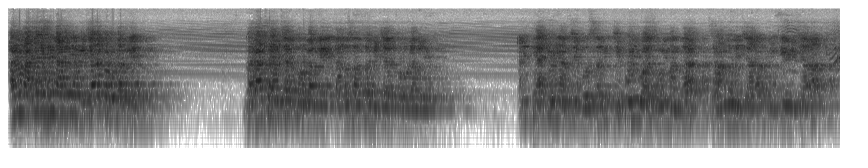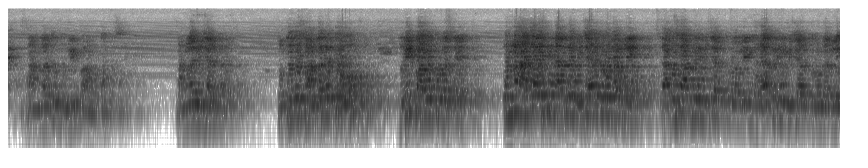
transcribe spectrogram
आणि मग नागरिक विचार करू लागले. घराचा विचार करू लागले तालुसांचा विचार करू लागले. आणि त्याच वेळी आमचे गोसावी चिपोळी वाचवणी म्हणतात चांगलं विचारा विके विचारा. चांगला तो दुरी पाहतो चांगला विचार करा. तुमचा जो सांगणार आहे तो दुरी पाहतो असेल पुन्हा आचार्य नागरे विचार करू लागले. तालुसांकडे विचार करू लागले घराकडे विचार करू लागले.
